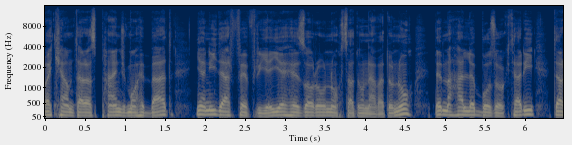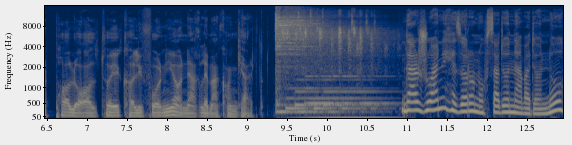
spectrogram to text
و کمتر از پنج ماه بعد یعنی در فوریه 1999 به محل بزرگتری در پالو آلتو کالیفرنیا نقل مکان کرد. در جون 1999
